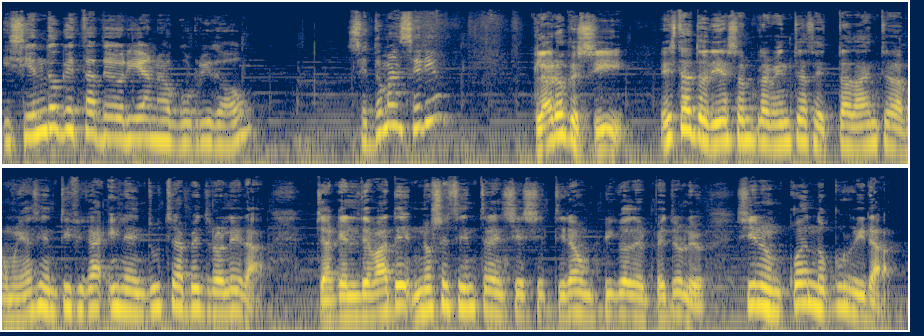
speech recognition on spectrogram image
Y siendo que esta teoría no ha ocurrido aún, ¿se toma en serio? Claro que sí. Esta teoría es ampliamente aceptada entre la comunidad científica y la industria petrolera, ya que el debate no se centra en si existirá un pico del petróleo, sino en cuándo ocurrirá,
